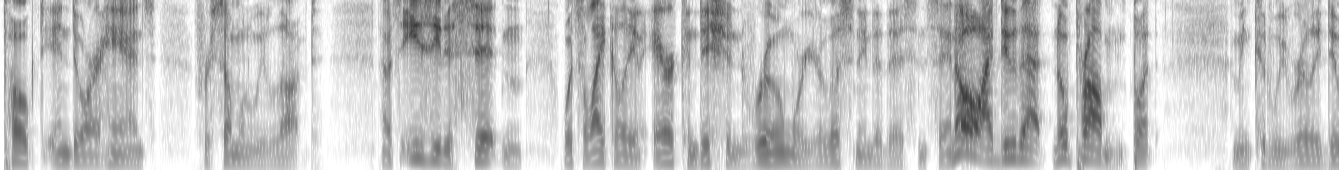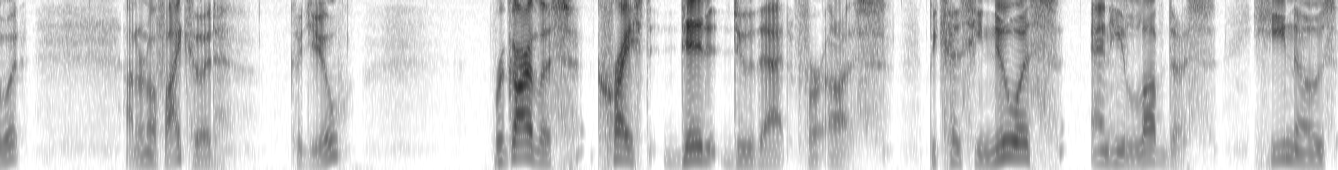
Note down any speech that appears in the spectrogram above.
poked into our hands for someone we loved. Now, it's easy to sit in what's likely an air conditioned room where you're listening to this and saying, Oh, I do that, no problem. But, I mean, could we really do it? I don't know if I could. Could you? Regardless, Christ did do that for us because he knew us and he loved us. He knows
